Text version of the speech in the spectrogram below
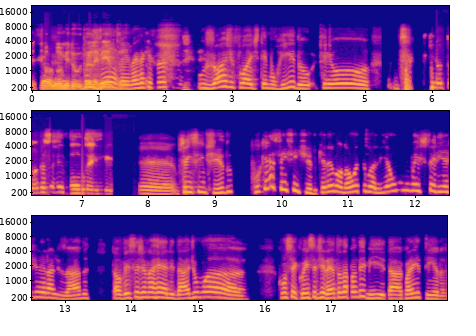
Esse é o nome do, do Pois é, elemento. velho, mas a questão é seguinte, o George Floyd ter morrido criou, criou toda essa revolta aí, é, sem sentido. Porque é sem sentido, querendo ou não, aquilo ali é uma histeria generalizada. Talvez seja, na realidade, uma consequência direta da pandemia, da quarentena.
